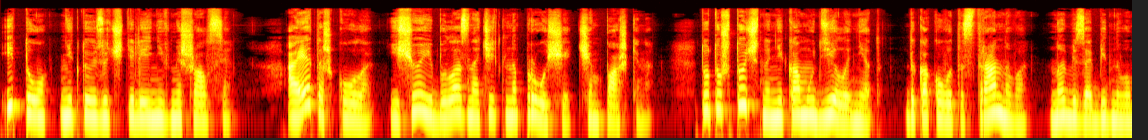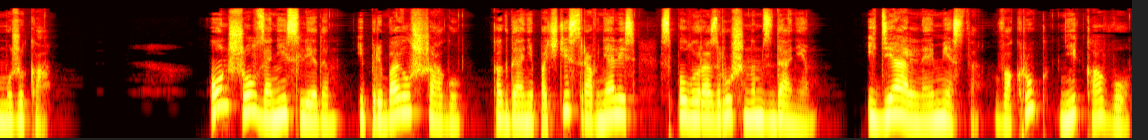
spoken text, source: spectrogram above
И то никто из учителей не вмешался. А эта школа еще и была значительно проще, чем Пашкина. Тут уж точно никому дела нет до какого-то странного, но безобидного мужика. Он шел за ней следом и прибавил шагу, когда они почти сравнялись с полуразрушенным зданием. Идеальное место, вокруг никого.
